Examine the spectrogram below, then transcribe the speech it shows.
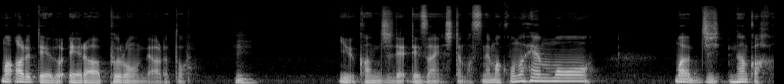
まあ、ある程度 error prone であると。うん。いう感じでデザインしてますね。まあ、この辺も、まあ、じ、なんか、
